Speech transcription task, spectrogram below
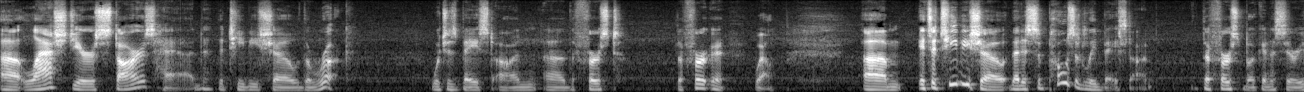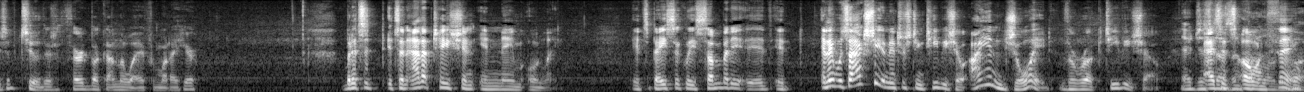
Uh, last year, Starz had the TV show The Rook, which is based on uh, the first, the first. Uh, well, um, it's a TV show that is supposedly based on the first book in a series of two. There's a third book on the way, from what I hear. But it's a it's an adaptation in name only. It's basically somebody. It, it and it was actually an interesting TV show. I enjoyed the Rook TV show It as its own thing.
